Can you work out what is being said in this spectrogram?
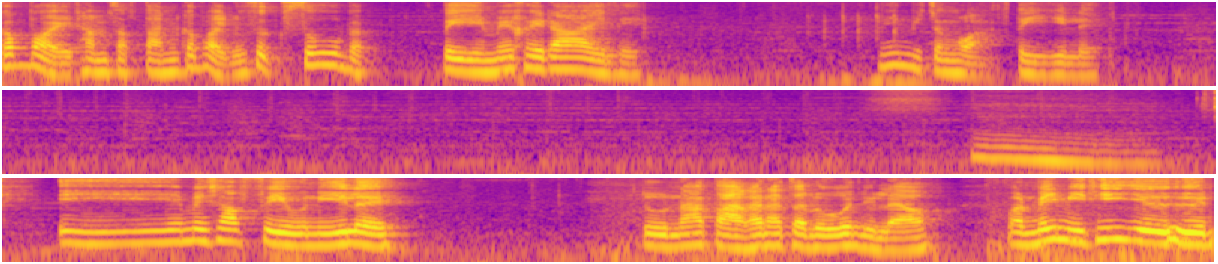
ก็บ่อยทำสตันก็บ่อยรู้สึกสู้แบบตีไม่ค่อยได้เลย ไม่มีจังหวะตีเลย เอ๊ไม่ชอบฟิลนี้เลย ดูหน้าตาก็น่าจะรู้กันอยู่แล้ว มันไม่มีที่ยืน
